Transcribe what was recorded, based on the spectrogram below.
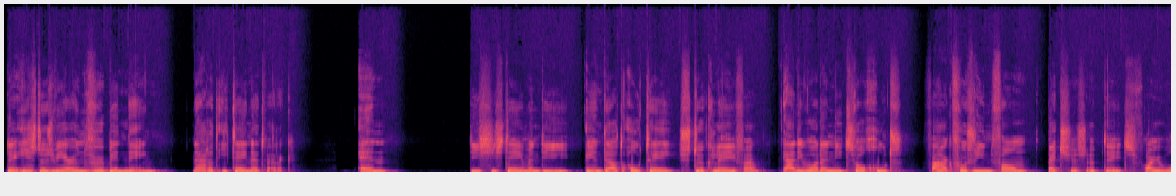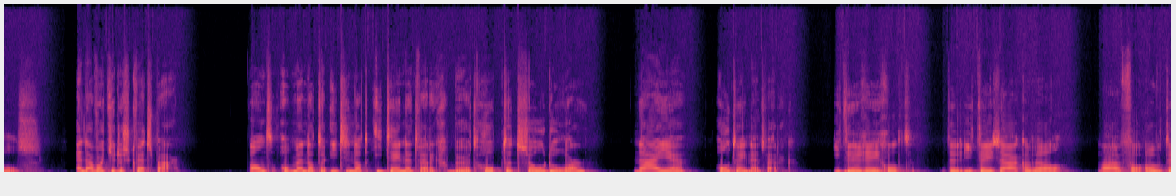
er is dus weer een verbinding naar het IT-netwerk. En die systemen die in dat OT-stuk leven, ja, die worden niet zo goed vaak voorzien van patches, updates, firewalls. En daar word je dus kwetsbaar. Want op het moment dat er iets in dat IT-netwerk gebeurt, hopt het zo door naar je OT-netwerk. IT regelt de IT-zaken wel. Maar voor OT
